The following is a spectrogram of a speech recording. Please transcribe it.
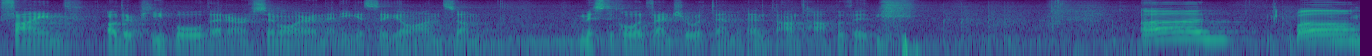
find other people that are similar, and then he gets to go on some mystical adventure with them and on top of it. Uh, well,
